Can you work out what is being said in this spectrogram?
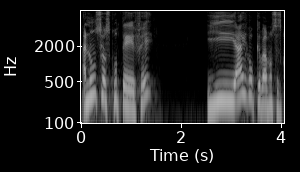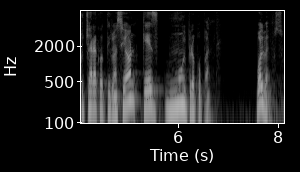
Anuncios QTF y algo que vamos a escuchar a continuación que es muy preocupante. Volvemos.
